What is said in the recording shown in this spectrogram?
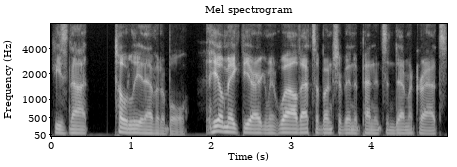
he's not totally inevitable he'll make the argument well that's a bunch of independents and democrats.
